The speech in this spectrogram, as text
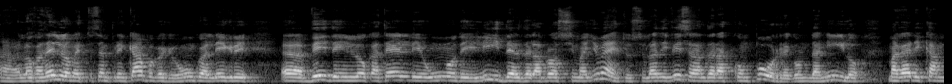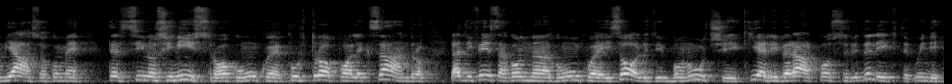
Uh, Locatelli lo metto sempre in campo perché comunque Allegri uh, vede in Locatelli uno dei leader della prossima Juventus. La difesa da andare a comporre con Danilo, magari Cambiaso come terzino sinistro o comunque purtroppo Alexandro. La difesa con uh, comunque i soliti Bonucci, chi arriverà al posto di Delict. Quindi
